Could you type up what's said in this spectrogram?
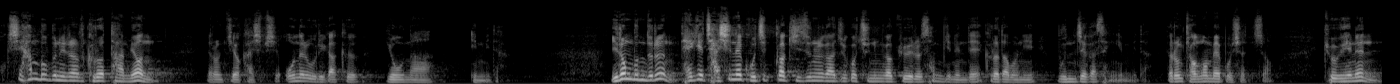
혹시 한 부분이라도 그렇다면 여러분 기억하십시오. 오늘 우리가 그 요나입니다. 이런 분들은 대개 자신의 고집과 기준을 가지고 주님과 교회를 섬기는데 그러다 보니 문제가 생깁니다. 여러분 경험해 보셨죠? 교회는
